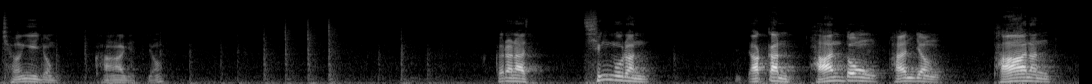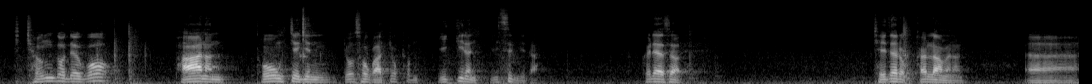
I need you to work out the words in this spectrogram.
정이 좀 강하겠죠. 그러나 식물은 약간 반동, 반정, 반은 정도되고 반은 동적인 요소가 조금 있기는 있습니다. 그래서 제대로 가려면 은 어,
